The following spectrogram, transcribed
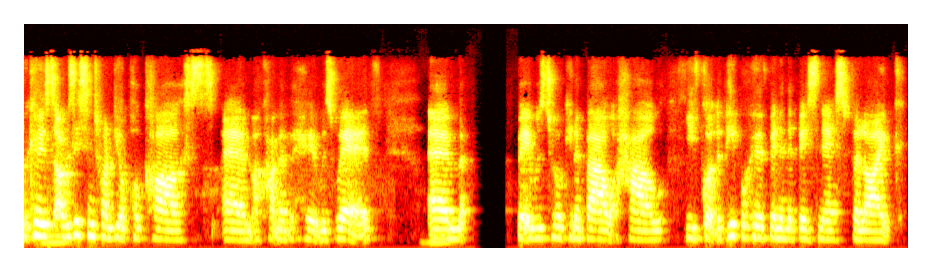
Because I was listening to one of your podcasts, um, I can't remember who it was with, mm-hmm. um, but it was talking about how you've got the people who have been in the business for like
